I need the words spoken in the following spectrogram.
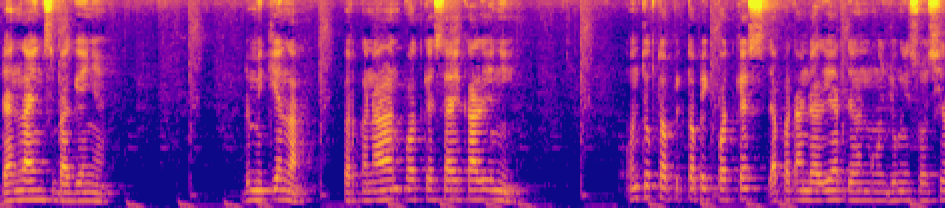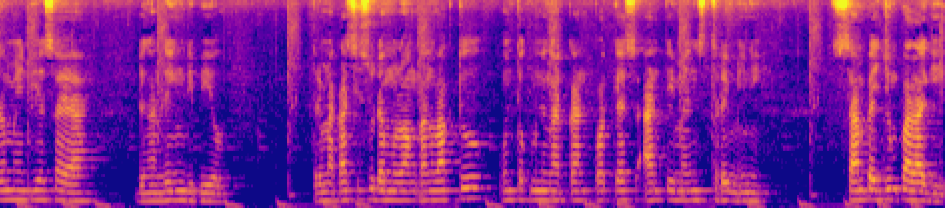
dan lain sebagainya. Demikianlah perkenalan podcast saya kali ini. Untuk topik-topik podcast dapat Anda lihat dengan mengunjungi sosial media saya dengan link di bio. Terima kasih sudah meluangkan waktu untuk mendengarkan podcast anti mainstream ini. Sampai jumpa lagi.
